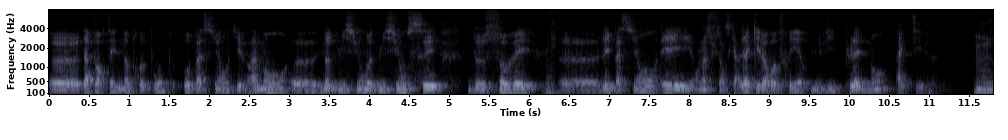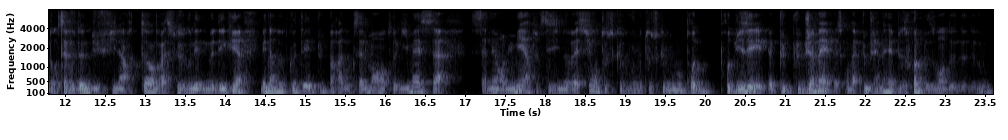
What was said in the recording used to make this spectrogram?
euh, d'apporter notre pompe aux patients, qui est vraiment euh, notre mission. Notre mission, c'est de sauver euh, les patients et en insuffisance cardiaque et leur offrir une vie pleinement active. Hum, Donc ça vous donne du fil à retordre à ce que vous venez de me décrire. Mais d'un autre côté, plus paradoxalement, entre guillemets, ça, ça met en lumière toutes ces innovations, tout ce que vous, tout ce que vous pro- produisez, plus, plus que jamais, parce qu'on n'a plus que jamais besoin, besoin de, de- de vous.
